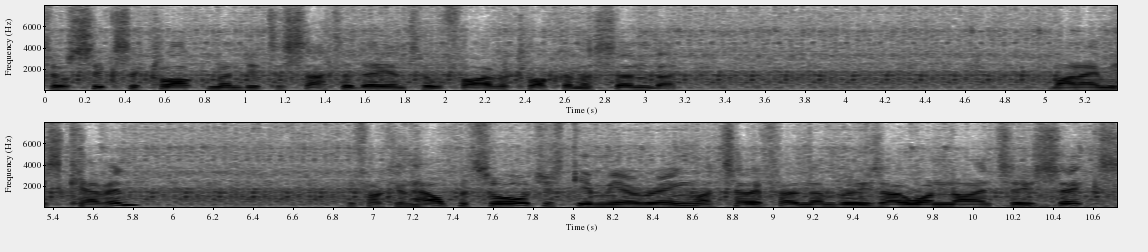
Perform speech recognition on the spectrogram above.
till six o'clock Monday to Saturday until five o'clock on a Sunday. My name is Kevin. If I can help at all, just give me a ring. My telephone number is 01926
